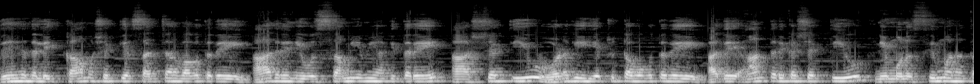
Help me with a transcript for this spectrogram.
ದೇಹದಲ್ಲಿ ಕಾಮಶಕ್ತಿಯ ಸಂಚಾರವಾಗುತ್ತದೆ. ಆದರೆ ನೀವು ಸಂಯಮಿಯಾಗಿದ್ದರೆ, ಆ ಶಕ್ತಿಯು ಒಳಗೆ ಹೆಚ್ಚುತ್ತಾ ಹೋಗುತ್ತದೆ. ಅದೇ ಆಂತರಿಕ ಶಕ್ತಿಯು ನಿಮ್ಮನ್ನು ಸಿಂಹನಂತ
